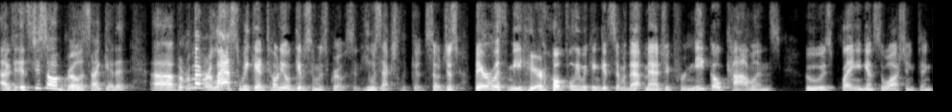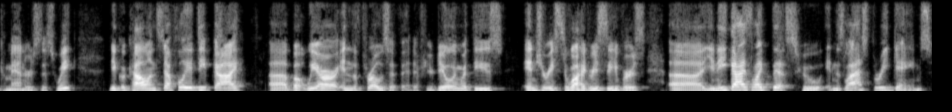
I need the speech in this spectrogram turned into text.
It's just all gross. I get it. Uh, but remember, last week Antonio Gibson was gross and he was actually good. So just bear with me here. Hopefully, we can get some of that magic for Nico Collins who is playing against the Washington Commanders this week. Nico Collins, definitely a deep guy, uh, but we are in the throes of it. If you're dealing with these injuries to wide receivers, uh, you need guys like this who, in his last three games,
